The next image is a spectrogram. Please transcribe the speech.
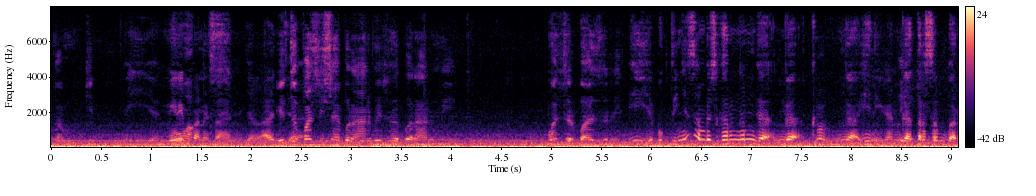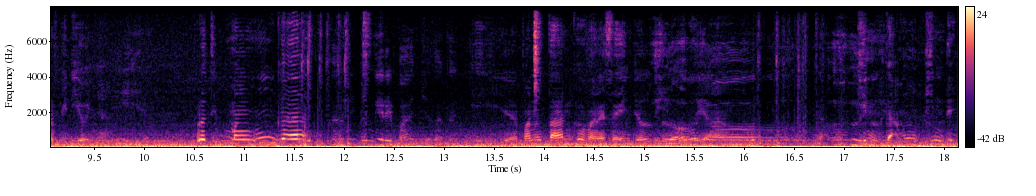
nggak mungkin. Iya mirip. Vanessa Angel aja. Itu pasti cyber army cyber army. itu buzzer buzzer iya buktinya sampai sekarang kan nggak nggak nggak ini kan nggak tersebar videonya. Iya. Berarti memang enggak karena itu mirip aja katanya. Iya panutanku Vanessa Angel tuh Iya. ya nggak mungkin nggak mungkin deh.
